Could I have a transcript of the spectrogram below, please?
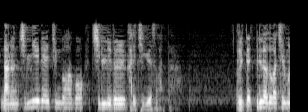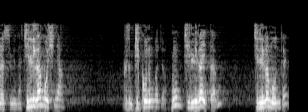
나는 진리에 대해 증거하고 진리를 가르치기 위해서 왔다. 그럴 때 빌라도가 질문했습니다. 진리가 무엇이냐? 그것은 비꼬는 거죠. 응? 진리가 있다고? 진리가 뭔데?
